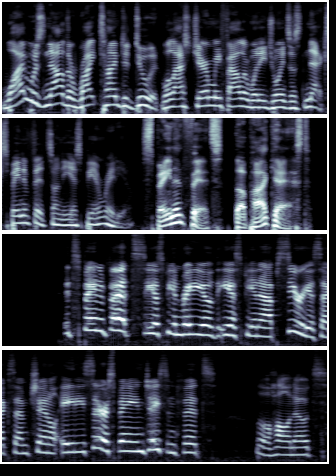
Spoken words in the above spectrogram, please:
Why was now the right time to do it? We'll ask Jeremy Fowler when he joins us next. Spain and Fitz on ESPN Radio. Spain and Fitz, the podcast. It's Spain and Fitz, ESPN Radio, the ESPN app, Sirius XM Channel 80. Sarah Spain, Jason Fitz, little Hall Notes.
